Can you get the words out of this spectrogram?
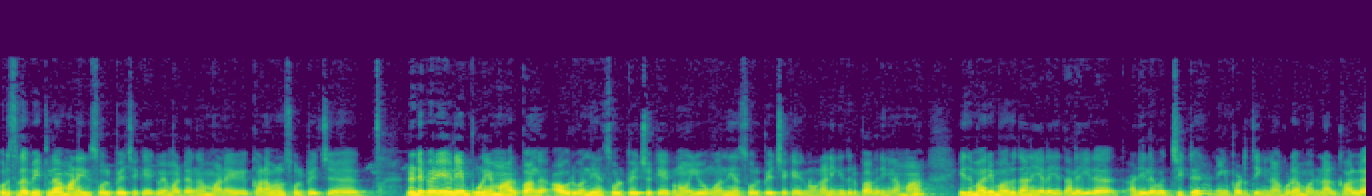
ஒரு சில வீட்டில் மனைவி சொல் பேச்சை கேட்கவே மாட்டாங்க. மனைவி கணவனும் சொல் பேச்சு ரெண்டு பேரும் எளியும் பூனையமாக இருப்பாங்க. அவர் வந்து என் சொல் பேச்சை கேட்கணும். இவங்க வந்து என் சொல் பேச்சை கேட்கணும்லாம் நீங்கள் எதிர்பார்க்குறீங்களாம்மா? இது மாதிரி மருதாணி இலையை தலையில் அடியில் வச்சுட்டு நீங்கள் படுத்தீங்கன்னா கூட மறுநாள் காலைல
